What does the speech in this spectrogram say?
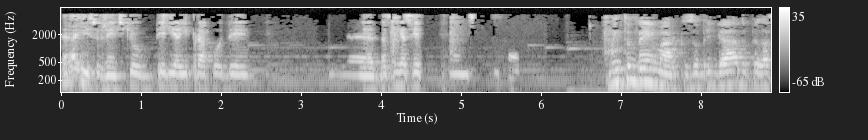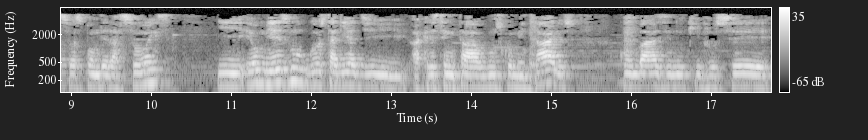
Era isso, gente, que eu teria aí para poder, é, das minhas reflexões. Muito bem, Marcos. Obrigado pelas suas ponderações. E eu mesmo gostaria de acrescentar alguns comentários com base no que você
